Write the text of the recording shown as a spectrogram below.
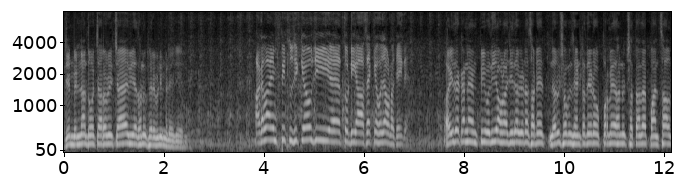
ਜੇ ਮਿਲਣਾ ਦੋ ਚਾਰ ਵਾਰੀ ਚਾਹਿਆ ਵੀ ਆ ਤੁਹਾਨੂੰ ਫਿਰ ਵੀ ਨਹੀਂ ਮਿਲੇਗੇ ਉਹ। ਅਗਲਾ ਐਮਪੀ ਤੁਸੀਂ ਕਿਉਂ ਜੀ ਅਹ, ਤੁਹਾਡੀ ਆਸ ਹੈ ਕਿਹੋ ਜਿਹਾ ਹੋਣਾ ਚਾਹੀਦਾ ਹੈ? ਅਸੀਂ ਤਾਂ ਕਹਿੰਦੇ ਐਮਪੀ ਵਧੀਆ ਹੋਣਾ ਚਾਹੀਦਾ ਜਿਹੜਾ ਸਾਡੇ ਨਹਿਰੂ ਸ਼ਾਪਿੰਗ ਸੈਂਟਰ ਦੇ ਜਿਹੜਾ ਉੱਪਰਲੇ ਸਾਨੂੰ ਛੱਤਾਂ ਦਾ 5 ਸਾਲ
